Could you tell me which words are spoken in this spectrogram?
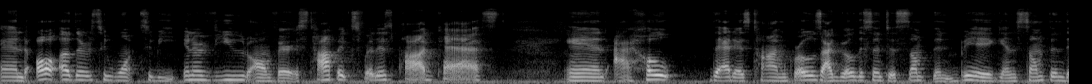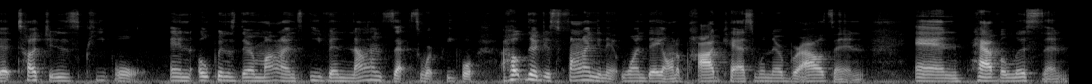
and all others who want to be interviewed on various topics for this podcast. And I hope that as time grows, I grow this into something big and something that touches people and opens their minds, even non sex work people. I hope they're just finding it one day on a podcast when they're browsing and have a listen.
